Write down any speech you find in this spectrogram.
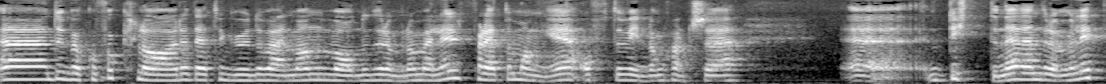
Eh, du bør ikke forklare det til Gud og hvermann hva du drømmer om heller. For at mange ofte vil de kanskje dytte ned den drømmen litt.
